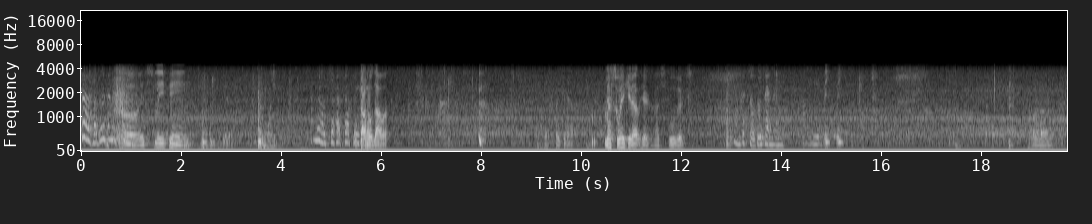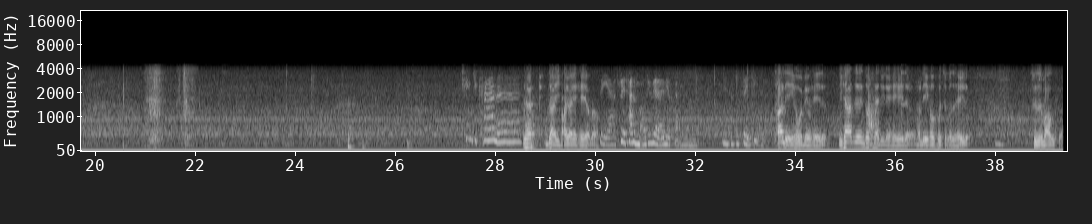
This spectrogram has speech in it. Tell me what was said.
这好多张。Oh, it's sleeping. 没有做好照片。大头照啊。Let's wake it up. Let's wake it up here. Let's move it. 两个手都在那里，讨厌。哎哎。 它对尾巴越来越黑了没有？对呀，所以它的毛就越来越白了嘛，因为这是对比的。它脸以后会变黑的，你看它这边都现在有点黑黑的了，它脸以后会整个是黑的。所以这猫很可爱。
